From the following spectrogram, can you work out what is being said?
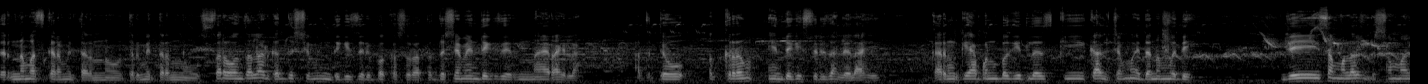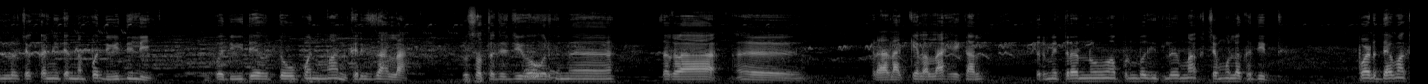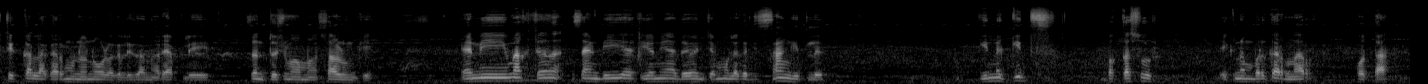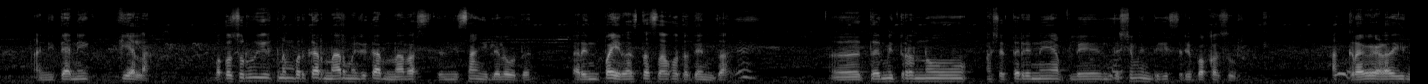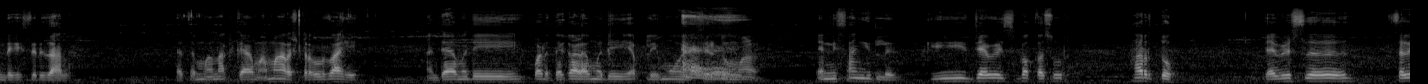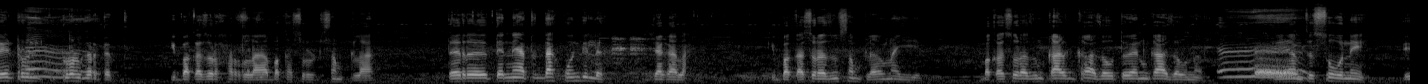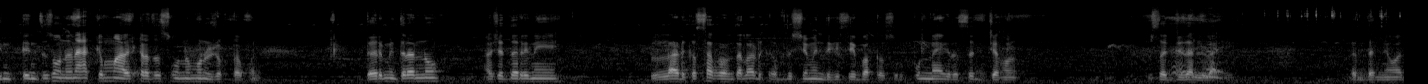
तर नमस्कार मित्रांनो तर मित्रांनो सर्वांचा लाडका दशम हिंद बकासूर आता दशम हिंद नाही राहिला. आता तो अक्रम हिंद झालेला आहे. कारण की आपण बघितलंच की कालच्या मैदानामध्ये जे समाला समालोचकांनी त्यांना पदवी दिली. पदवी ते तो पण मानकरी झाला. तो स्वतःच्या जीवावर त्यानं सगळा राडा केलेला आहे काल. तर मित्रांनो आपण बघितलं मागच्या मुलाखतीत पडद्यामागचे कलाकार म्हणून ओळखले जाणारे आपले संतोष मामा साळुंके यांनी मागच्या सँडी यांनी यादव यांच्या मुलाखतीत सांगितलं की नक्कीच बक्कासूर एक नंबर करणार होता आणि त्याने केला. बक्कासूर एक नंबर करणार म्हणजे करणार असं त्यांनी सांगितलेलं होतं. कारण पहिलाच तसा होता त्यांचा. तर मित्रांनो अशा तऱ्हेने आपले दशम हिंद बकासूर अकरा वेळा हिंद झाला. त्याचं मन अख्ख्या महाराष्ट्रालाच आहे. आणि त्यामध्ये पडत्या काळामध्ये आपले मोहित शेठ यांनी सांगितलं की ज्यावेळेस बकासूर हरतो त्यावेळेस सगळे ट्रोल ट्रोल करतात की बकासूर हरला बकासूर संपला. तर त्यांनी आता दाखवून दिलं जगाला की बकासूर अजून संपलेला नाही आहे बकासूर अजून काळ गाजवतोय आणि गाजवणार. हे आमचं सोनं आहे. त्यां- त्यांचं सोनं नाही अख्ख्या महाराष्ट्राचं सोनं म्हणू शकतो आपण. तर मित्रांनो अशा तऱ्हेने लाडका सर्वांचा लाडका दृश्य म्हणते की से पुन्हा एकदा सज्ज हो सज्ज झालेला आहे. तर धन्यवाद.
